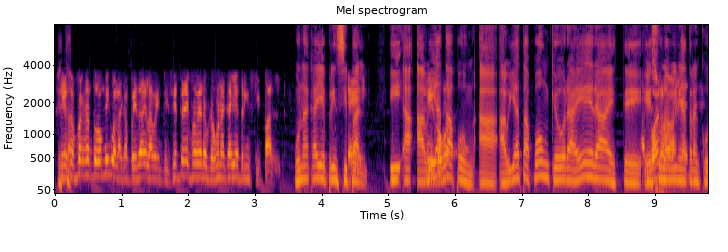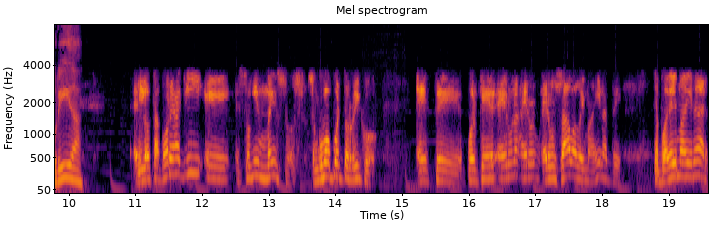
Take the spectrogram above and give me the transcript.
Sí, Está- eso fue en Santo Domingo, en la capital de la 27 de febrero, que es una calle principal. Una calle principal. Eh, y a- había tapón, a- había tapón, ¿qué hora era? Este, es Bueno, una avenida transcurrida. Eh, Los tapones aquí eh, son inmensos, son como Puerto Rico, este, porque era, una, era, era un sábado, imagínate. Te puedes imaginar,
